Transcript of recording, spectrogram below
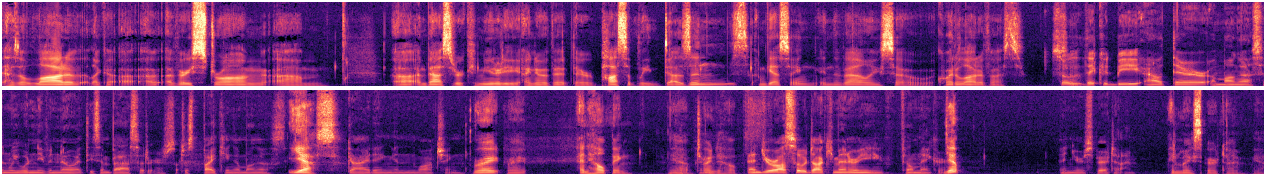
has a lot of like a, a, a very strong. Um, uh, ambassador community. I know that there are possibly dozens, I'm guessing, in the valley, so quite a lot of us. So, so, they could be out there among us and we wouldn't even know it, these ambassadors, just biking among us. Yes. Guiding and watching. Right, right. And helping. Yeah, helping. trying to help. And you're also a documentary filmmaker. Yep. In your spare time. In my spare time, yeah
